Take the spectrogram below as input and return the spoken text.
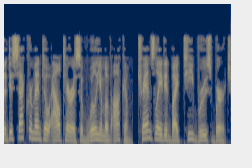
The De Sacramento Altaris of William of Ockham, translated by T. Bruce Birch,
